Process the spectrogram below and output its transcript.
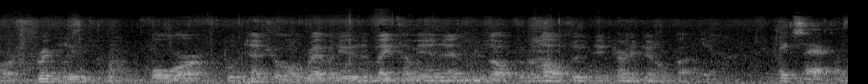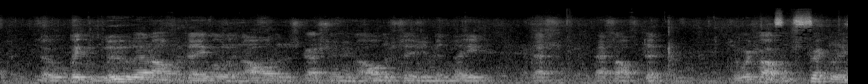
are strictly for potential revenue that may come in as a result of the lawsuit the Attorney General filed. Exactly. So we can move that off the table and all the discussion and all the decision been made, that's, that's off the table. So we're talking strictly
